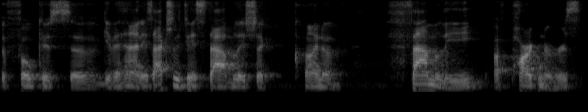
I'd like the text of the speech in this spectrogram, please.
the focus of Give a Hand is actually to establish a kind of family of partners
